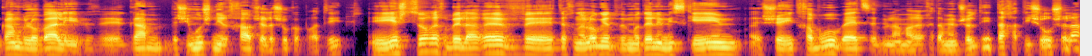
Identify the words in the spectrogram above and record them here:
גם גלובלי וגם בשימוש נרחב של השוק הפרטי, יש צורך בלערב טכנולוגיות ומודלים עסקיים שיתחברו בעצם למערכת הממשלתית תחת אישור שלה.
